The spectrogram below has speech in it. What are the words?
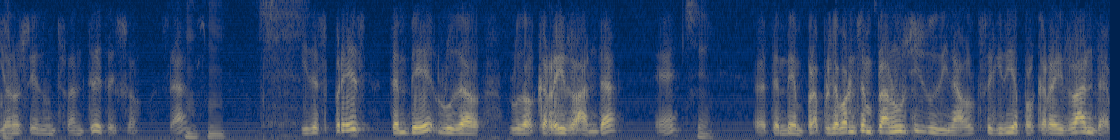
Jo no sé d'on s'han tret això, saps? Uh -huh. I després també lo, de, lo del carrer Irlanda, eh? Sí. eh, també, en, però llavors en plan longitudinal seguiria pel carrer Irlanda,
